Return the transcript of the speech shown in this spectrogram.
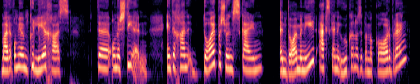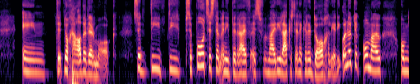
maar om jou kollegas te ondersteun en te gaan daai persoon skyn in daai manier. Ek skyn hoe kan ons dit bymekaar bring en dit nog helderder maak. So die die support system in die bedryf is vir my die lekkerste en ek het dit daag geleer. Die oomblik ek omhou om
